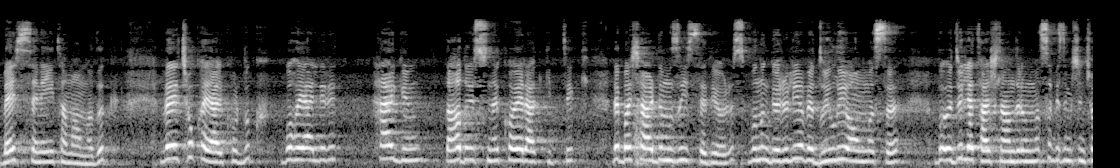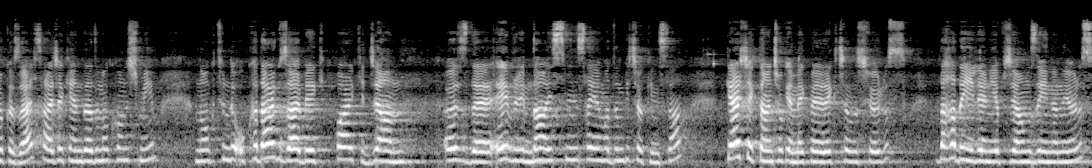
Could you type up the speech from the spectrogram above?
5 seneyi tamamladık ve çok hayal kurduk. Bu hayalleri her gün daha da üstüne koyarak gittik ve başardığımızı hissediyoruz. Bunun görülüyor ve duyuluyor olması, bu ödülle taşlandırılması bizim için çok özel. Sadece kendi adıma konuşmayayım. Nocturne'de o kadar güzel bir ekip var ki Can, Özde, Evrim, daha ismini sayamadığım birçok insan. Gerçekten çok emek vererek çalışıyoruz. Daha da iyilerini yapacağımıza inanıyoruz.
